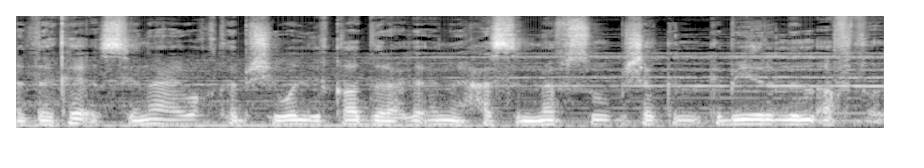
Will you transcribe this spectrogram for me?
الذكاء الصناعي وقتها باش يولي قادر على أنه يحسن نفسه بشكل كبير للأفضل.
